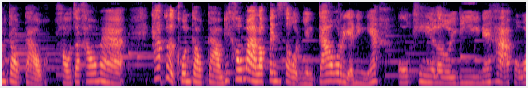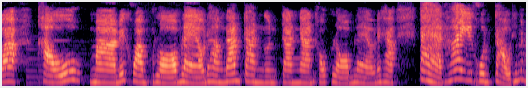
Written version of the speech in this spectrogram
นเก่าๆเขาจะเข้ามา ถ้าเกิดคนเก่าๆที่เข้ามาแล้วเป็นโสดอย่างเก้าเหรียญอย่างเงี้ยโอเคเลยดีนะคะ เพราะว่าเขามาด้วยความพร้อมแล้วทางด้านการเงินการงานเขาพร้อมแล้วนะคะ แต่ถ้าไอ้คนเก่าที่มัน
